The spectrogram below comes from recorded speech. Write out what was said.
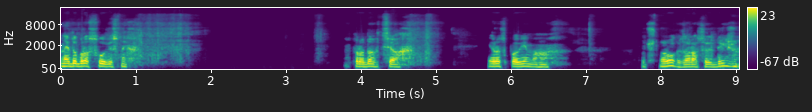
недобросовісних продавцях. І розповім, ага, тут шнурок, зараз відріжу.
